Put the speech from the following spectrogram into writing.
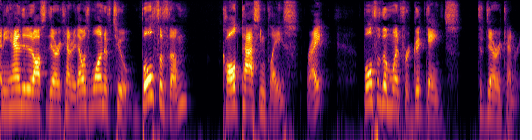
and he handed it off to Derrick Henry. That was one of two. Both of them called passing plays, right? Both of them went for good gains to Derrick Henry.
